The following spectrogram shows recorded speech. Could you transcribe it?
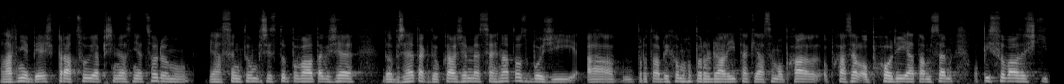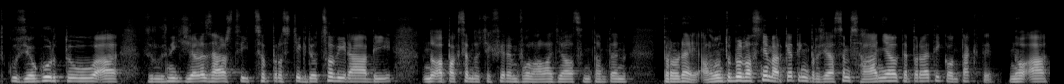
Hlavně běž, pracuj a přines něco domů. Já jsem k tomu přistupoval takže dobře, tak dokážeme sehnat to zboží a proto, abychom ho prodali, tak já jsem obcházel obchody a tam jsem opisoval ze štítku z jogurtu a z různých železářství, co prostě kdo co vyrábí. No a pak jsem do těch firm volal a dělal jsem tam ten prodej. Ale on to byl vlastně marketing, protože já jsem sháněl teprve ty kontakty. No a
